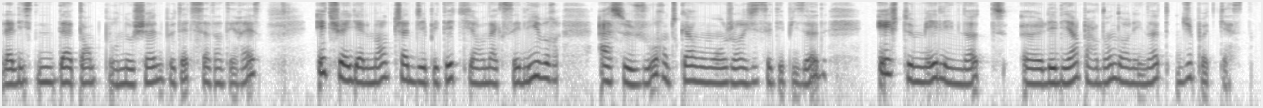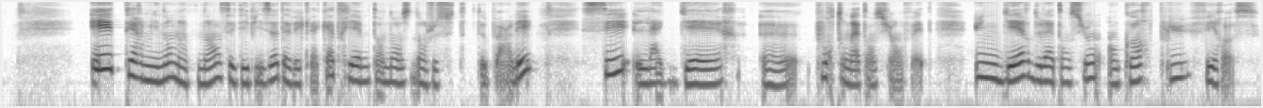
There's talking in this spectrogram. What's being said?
la liste d'attente pour Notion, peut-être si ça t'intéresse. Et tu as également ChatGPT qui est en accès libre à ce jour, en tout cas au moment où j'enregistre cet épisode. Et je te mets les notes, euh, les liens pardon, dans les notes du podcast. Et terminons maintenant cet épisode avec la quatrième tendance dont je souhaite te parler, c'est la guerre euh, pour ton attention en fait. Une guerre de l'attention encore plus féroce.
